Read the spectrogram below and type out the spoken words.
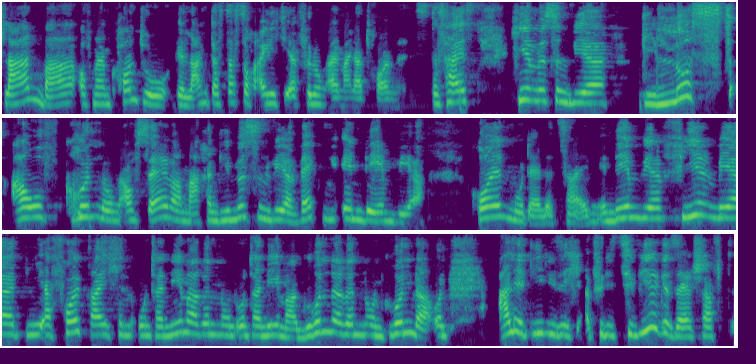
planbar auf meinem Konto gelangt, dass das doch eigentlich die Erfüllung all meiner Träume ist. Das heißt, hier müssen wir die Lust auf Gründung, auf selber machen, die müssen wir wecken, indem wir Rollenmodelle zeigen, indem wir viel mehr die erfolgreichen Unternehmerinnen und Unternehmer, Gründerinnen und Gründer und alle die, die sich für die Zivilgesellschaft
